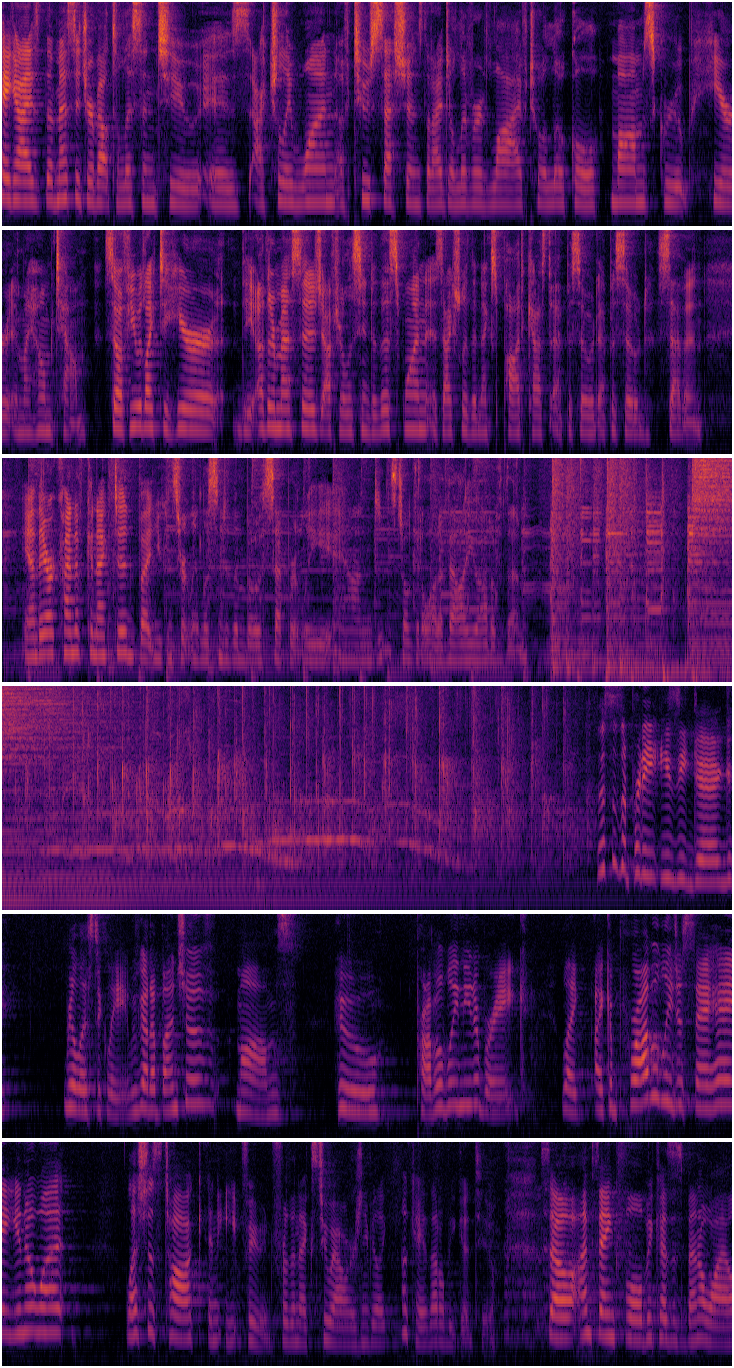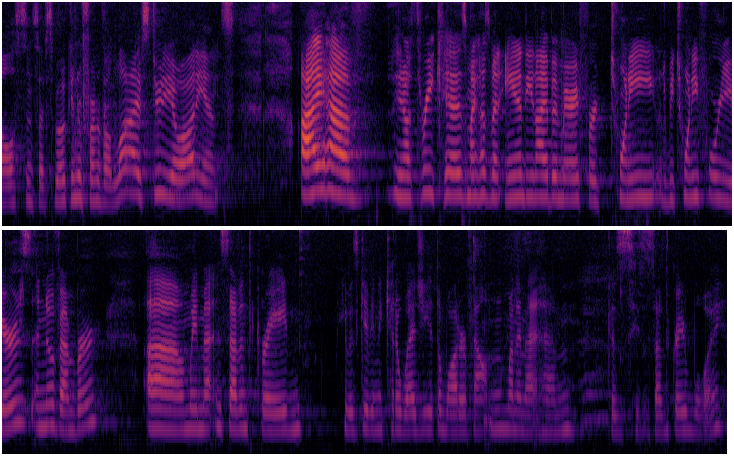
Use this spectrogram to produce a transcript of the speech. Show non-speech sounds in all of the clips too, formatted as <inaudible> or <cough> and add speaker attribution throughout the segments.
Speaker 1: Hey guys, the message you're about to listen to is actually one of two sessions that I delivered live to a local moms group here in my hometown. So if you would like to hear the other message after listening to this one, is actually the next podcast episode, episode 7. And they are kind of connected, but you can certainly listen to them both separately and still get a lot of value out of them. This is a pretty easy gig realistically, we've got a bunch of moms who probably need a break. Like, I could probably just say, hey, you know what? Let's just talk and eat food for the next two hours. And you'd be like, okay, that'll be good too. So I'm thankful because it's been a while since I've spoken in front of a live studio audience. I have, you know, three kids. My husband Andy and I have been married for 20, it'll be 24 years in November. Um, we met in seventh grade. He was giving a kid a wedgie at the water fountain when I met him because he's a seventh grade boy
